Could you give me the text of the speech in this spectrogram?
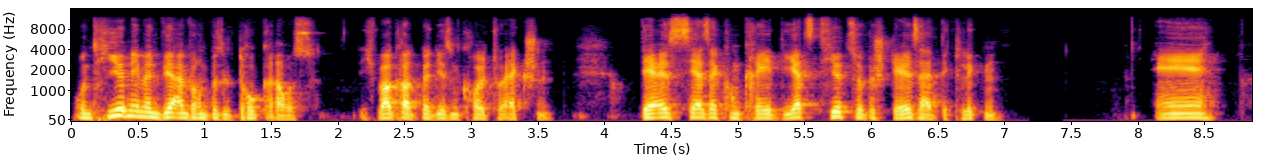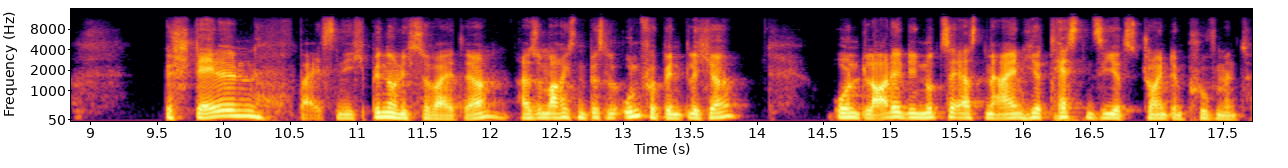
Und hier nehmen wir einfach ein bisschen Druck raus. Ich war gerade bei diesem Call to Action. Der ist sehr, sehr konkret. Jetzt hier zur Bestellseite klicken. Äh, Bestellen, weiß nicht, bin noch nicht so weit. Ja? Also mache ich es ein bisschen unverbindlicher und lade die Nutzer erstmal ein, hier testen Sie jetzt Joint Improvement.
